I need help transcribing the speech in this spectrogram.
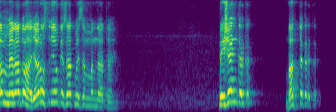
अब मेरा तो हज़ारों स्त्रियों के साथ में संबंध आता है। पेशेंट कर कर, भक्त कर कर।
